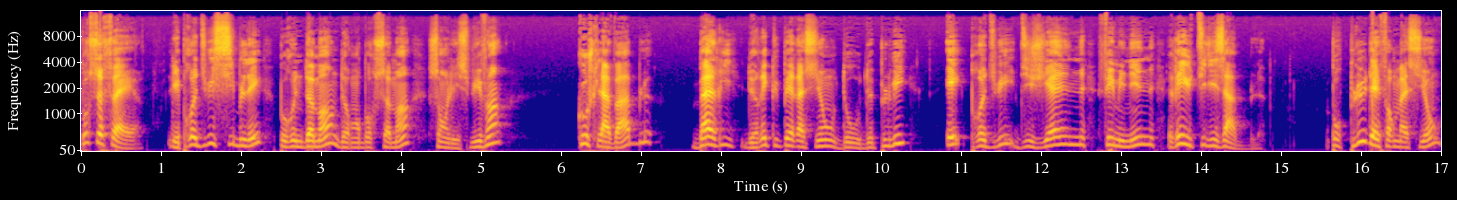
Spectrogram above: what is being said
Pour ce faire, les produits ciblés pour une demande de remboursement sont les suivants couches lavables, barils de récupération d'eau de pluie, et produits d'hygiène féminine réutilisables. Pour plus d'informations,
